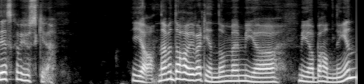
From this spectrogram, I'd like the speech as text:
Det skal vi huske. Ja, nei, men da har vi vært gjennom eh, mye av, mye av behandlingen.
